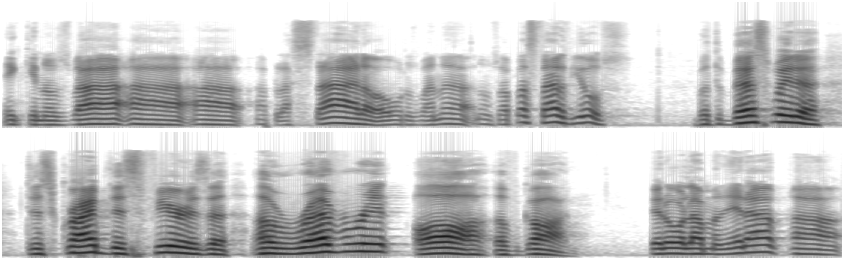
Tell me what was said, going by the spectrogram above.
en que nos va a, a aplastar o nos, van a, nos va a aplastar Dios. But the best way to describe this fear is a, a reverent awe of God. Pero la manera ah,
